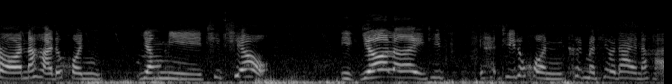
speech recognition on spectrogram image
ร้อนนะคะ ทุกคนยังมีที่เที่ยวอีกเยอะเลยที่ที่ทุกคนขึ้นมาเที่ยวได้นะคะ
